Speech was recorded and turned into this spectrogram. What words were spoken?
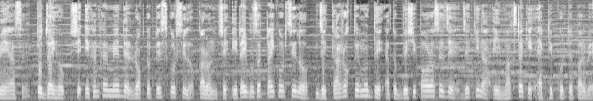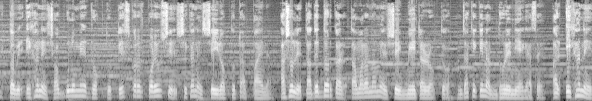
মেয়ে আছে। তো যাই হোক, সে এখানকার মেয়েদের রক্ত টেস্ট করছিল, কারণ সে এটাই বোঝার ট্রাই করছিল যে কার রক্তের মধ্যে এত বেশি পাওয়ার আছে যে যে কিনা এই মাস্কটাকে অ্যাক্টিভ করতে পারবে। তবে এখানে সবগুলো মেয়ের রক্ত টেস্ট করার পরেও সে সেখানে সেই রক্তটা পায় না। আসলে তাদের দরকার তামারা নামের সেই মেয়েটার রক্ত, যাকে কেনান ধরে নিয়ে গেছে। আর এখানে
